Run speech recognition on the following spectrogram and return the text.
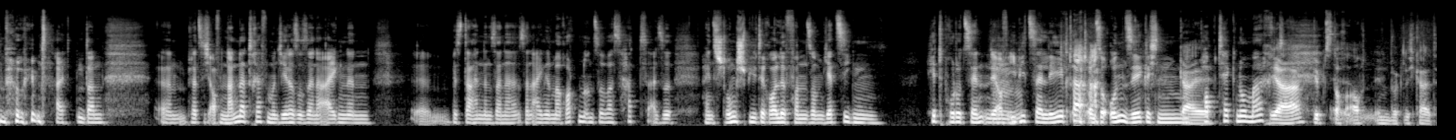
Berühmtheiten dann ähm, plötzlich aufeinandertreffen und jeder so seine eigenen, äh, bis dahin dann seine, seine eigenen Marotten und sowas hat. Also Heinz Strunk spielt die Rolle von so einem jetzigen Hitproduzenten, der mhm. auf Ibiza lebt und, und so unsäglichen Pop-Techno macht. Ja, gibt es doch auch in Wirklichkeit.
